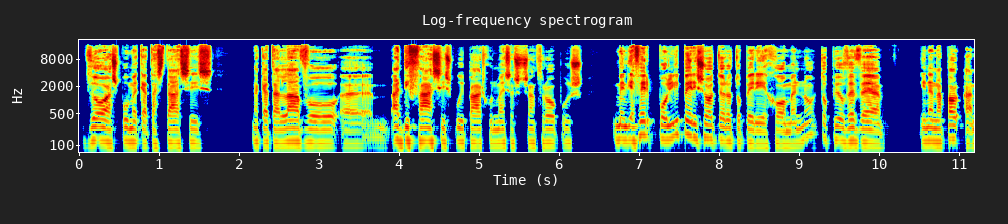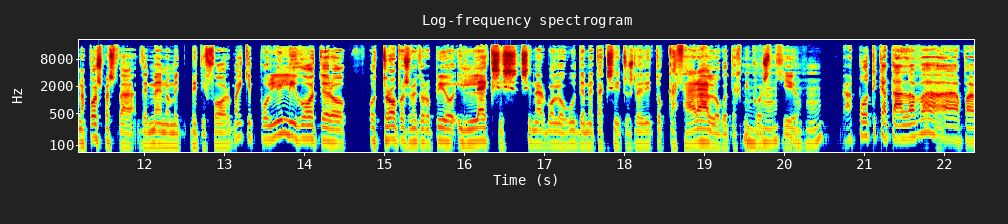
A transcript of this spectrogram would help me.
δω ας πούμε καταστάσεις να καταλάβω ε, αντιφάσεις που υπάρχουν μέσα στους ανθρώπους. Με ενδιαφέρει πολύ περισσότερο το περιεχόμενο, το οποίο βέβαια είναι αναπόσπαστα δεμένο με, με τη φόρμα και πολύ λιγότερο ο τρόπος με τον οποίο οι λέξεις συναρμολογούνται μεταξύ τους, δηλαδή το καθαρά στοιχείο. Από ό,τι κατάλαβα από,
